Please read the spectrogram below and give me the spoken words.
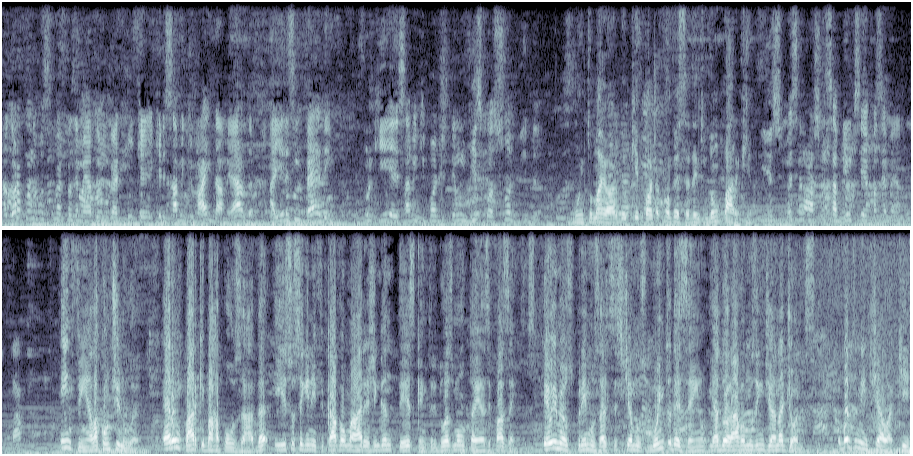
Agora, quando você vai fazer merda em um lugar que, que, que eles sabem que vai dar merda, aí eles impedem, porque eles sabem que pode ter um risco à sua vida. Muito maior do que pode acontecer dentro de um parque. Isso, mas você não acha, eles sabiam que você ia fazer merda, tá? Enfim, ela continua. Era um parque barra pousada e isso significava uma área gigantesca entre duas montanhas e fazendas. Eu e meus primos assistíamos muito desenho e adorávamos Indiana Jones. Eu vou desmentir ela aqui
